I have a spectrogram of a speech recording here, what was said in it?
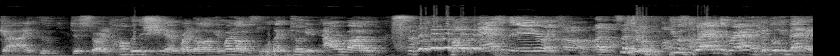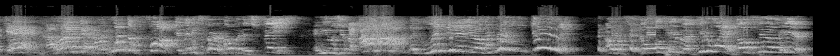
Guy who just started humping the shit out of my dog, and my dog just like took it, power bottom, popped ass in the air, like, Such he was grabbing the ground. I kept looking back, like, yeah, I like that. I'm like, what the fuck? And then he started humping his face, and he was just like, ah, like licking it, and I was like, what are you doing? I would scold him like, get away, go sit over here.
